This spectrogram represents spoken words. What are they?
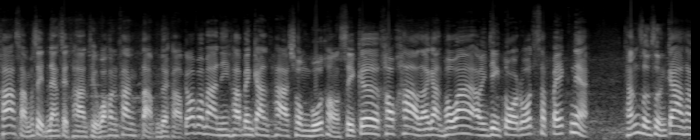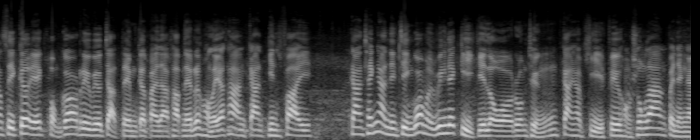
ค่าสามประสิทธิ์แรงเสียดทานถือว่าค่อนข้างต่ำด้วยครับ ก็ประมาณนี้ครับ เป็นการพาชมบูธของซีเกอร์คร่าวๆแล้วกัน เพราะว่าเอาจริงๆ ตัวรถสเปคเนี่ย ทั้ง 009 ทั้ง Seeker X ผมก็รีวิวจัดเต็มกันไปแล้วครับ ในเรื่องของระยะทางการกินไฟ การใช้งานจริงๆ ว่ามันวิ่งได้กี่กิโล รวมถึงการขับขี่ฟีลของช่วงล่างเป็นยังไง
